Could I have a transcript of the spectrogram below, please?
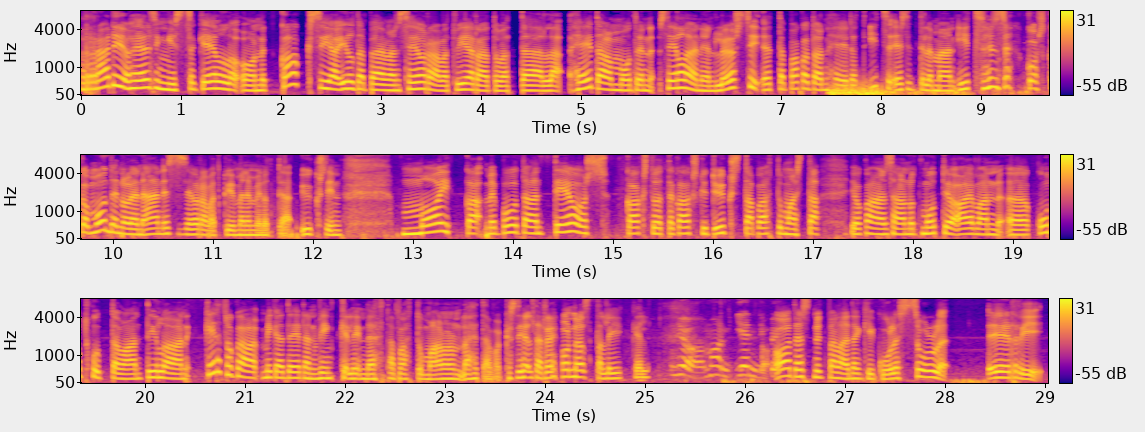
Radio Helsingissä kello on kaksi ja iltapäivän seuraavat vieraat ovat täällä. Heitä on muuten sellainen lössi, että pakotan heidät itse esittelemään itsensä, koska muuten olen äänessä seuraavat 10 minuuttia yksin. Moikka! Me puhutaan Teos 2021 tapahtumasta, joka on saanut mut jo aivan kutkuttavaan tilaan. Kertokaa, mikä teidän vinkkelinne tapahtumaan on. Lähdetään vaikka sieltä reunasta liikkeelle. Joo, mä oon Jenni. Ootas, nyt mä laitankin kuule sulle eri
